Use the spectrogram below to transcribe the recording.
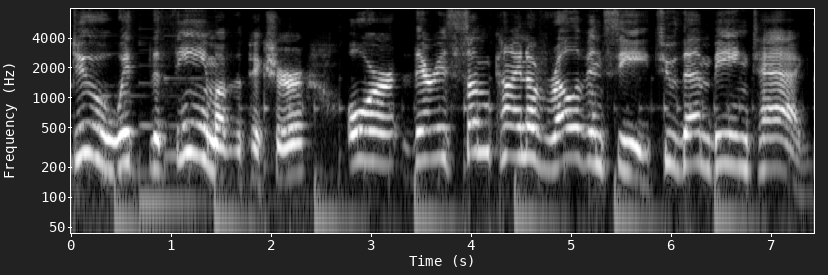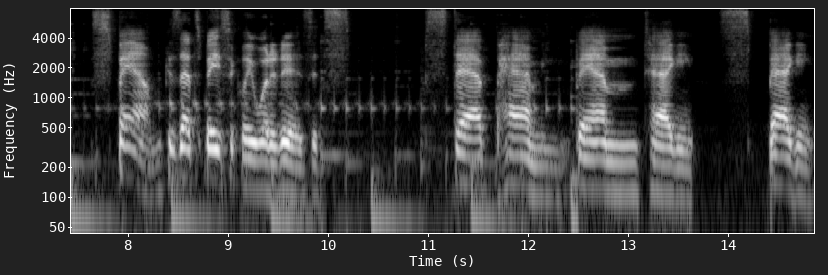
do with the theme of the picture, or there is some kind of relevancy to them being tagged. Spam, because that's basically what it is. It's stab pamming, spam tagging, spagging.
